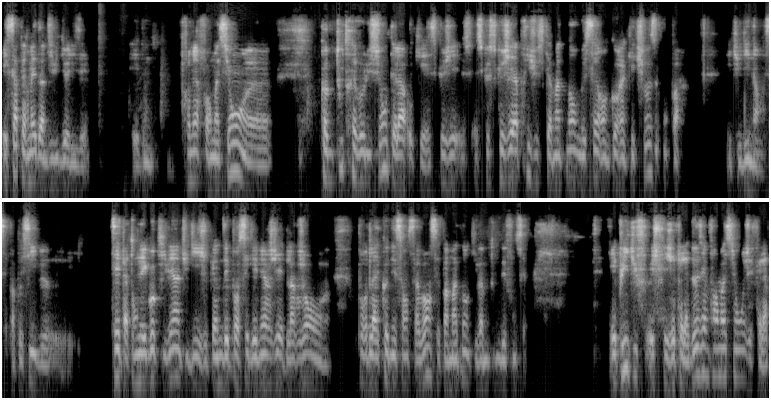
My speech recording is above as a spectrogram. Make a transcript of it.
Et ça permet d'individualiser. Et donc, première formation, comme toute révolution, tu es là, OK, est-ce que, ce que j'ai appris jusqu'à maintenant me sert encore à quelque chose ou pas? Et tu dis non, c'est pas possible. Tu sais, as ton ego qui vient, tu dis j'ai quand même dépensé de l'énergie et de l'argent pour de la connaissance avant, c'est pas maintenant qu'il va me tout défoncer. Et puis j'ai fait la deuxième formation, j'ai fait la,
